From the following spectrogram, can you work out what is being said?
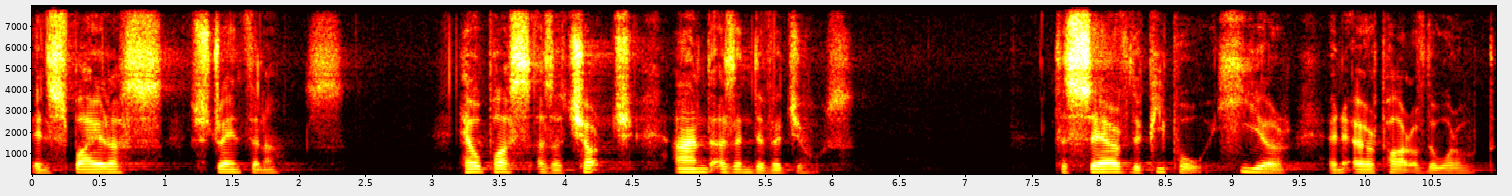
Inspire us, strengthen us, help us as a church and as individuals to serve the people here in our part of the world.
